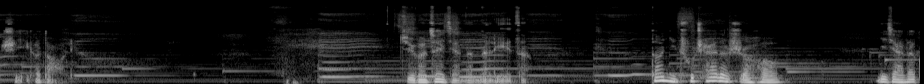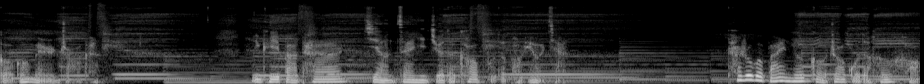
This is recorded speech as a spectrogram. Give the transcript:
是一个道理。举个最简单的例子，当你出差的时候，你家的狗狗没人照看，你可以把它寄养在你觉得靠谱的朋友家。他如果把你的狗照顾得很好，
